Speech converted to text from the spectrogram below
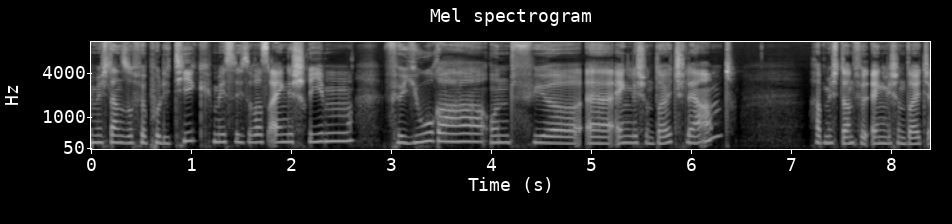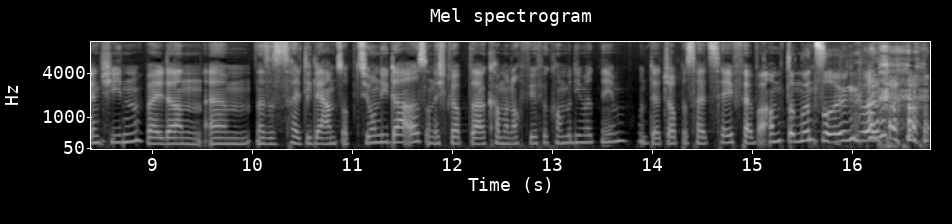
mich dann so für Politik mäßig sowas eingeschrieben, für Jura und für äh, Englisch und Deutsch Lehramt. Habe mich dann für Englisch und Deutsch entschieden, weil dann, ähm, also es ist halt die Lehramtsoption, die da ist und ich glaube, da kann man auch viel für Comedy mitnehmen und der Job ist halt safe, Verbeamtung und so irgendwann.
